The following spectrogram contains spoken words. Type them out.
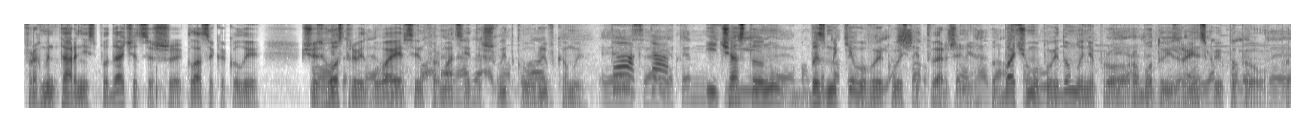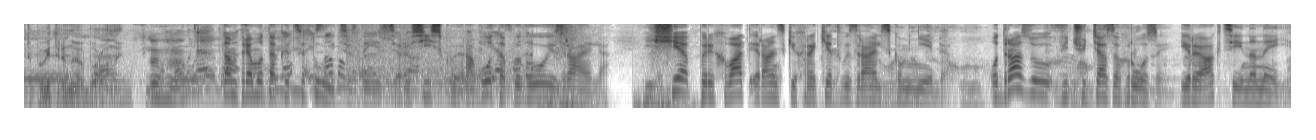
фрагментарність подачі. Це ж класика, коли щось гостре відбувається, інформація йде швидко, уривками. Так, так. і часто ну без миттєвого якогось підтвердження. От бачимо повідомлення про роботу ізраїльської ППО протиповітряної оборони. Угу. Там прямо так і цитується, здається, російською робота ПВО Ізраїля. І ще перехват іранських ракет в ізраїльському небі. Одразу відчуття загрози і реакції на неї.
